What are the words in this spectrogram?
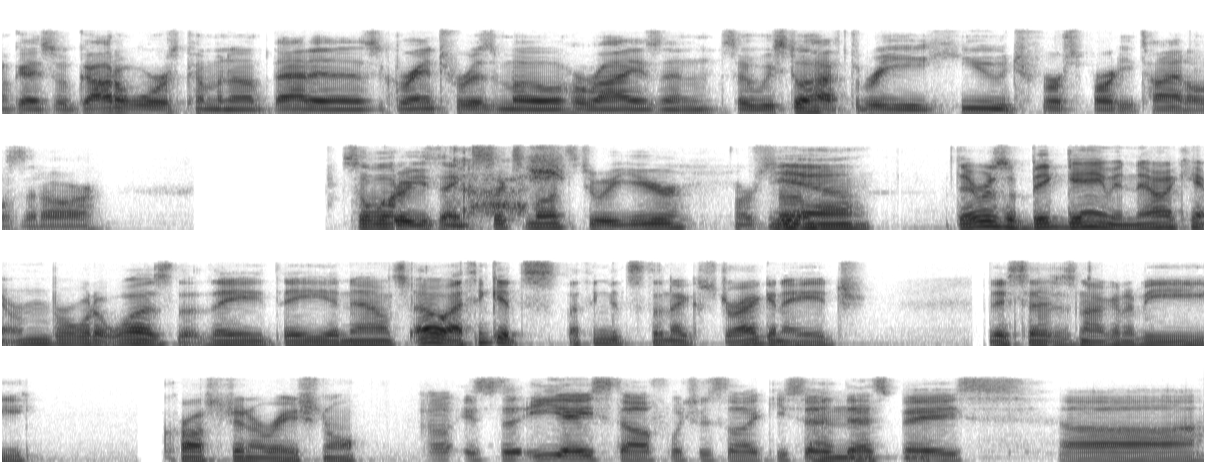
Okay, so God of War is coming up. That is Gran Turismo, Horizon. So we still have three huge first party titles that are. So what do you think? Six months to a year or so? Yeah. There was a big game and now I can't remember what it was that they they announced. Oh, I think it's I think it's the next Dragon Age. They said it's not going to be cross generational. Uh, it's the EA stuff, which is like you said, And- Dead Space, uh,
